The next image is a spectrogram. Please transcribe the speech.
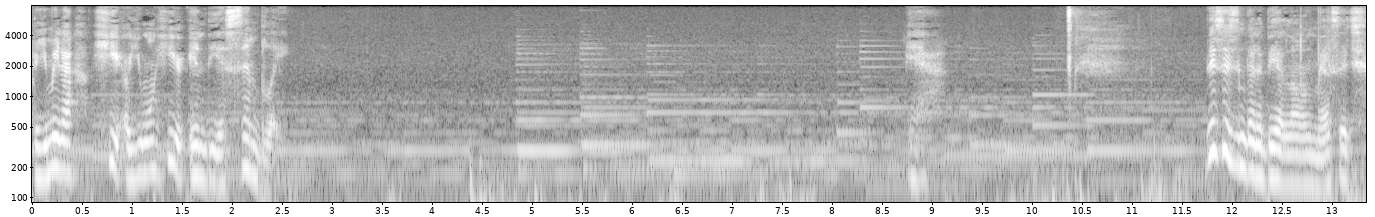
or you may not hear, or you won't hear in the assembly. Yeah. This isn't going to be a long message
